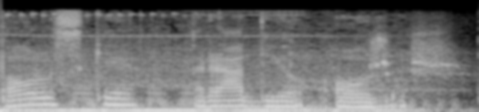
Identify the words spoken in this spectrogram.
Polskie Radio Orzysz.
